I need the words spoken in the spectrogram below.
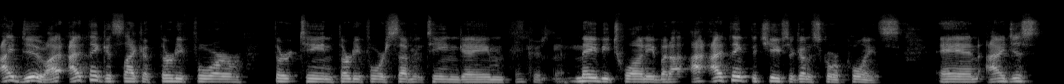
I do. I, I think it's like a 34 13, 34 17 game. Interesting. Maybe 20, but I, I think the Chiefs are going to score points. And I just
